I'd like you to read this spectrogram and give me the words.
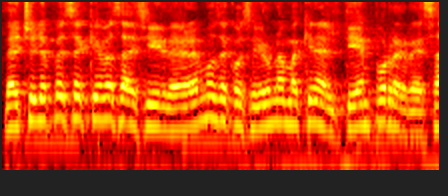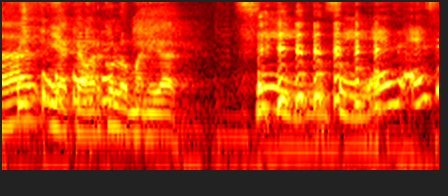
De hecho, yo pensé que ibas a decir: debemos de conseguir una máquina del tiempo, regresar y acabar con la humanidad. Sí, sí. Es- esa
